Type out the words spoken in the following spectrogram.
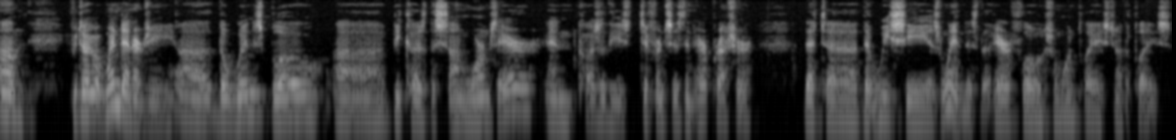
Um, if we talk about wind energy, uh, the winds blow uh, because the sun warms air and causes these differences in air pressure that, uh, that we see as wind, as the air flows from one place to another place.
